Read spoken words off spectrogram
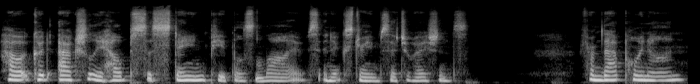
how it could actually help sustain people's lives in extreme situations. From that point on,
